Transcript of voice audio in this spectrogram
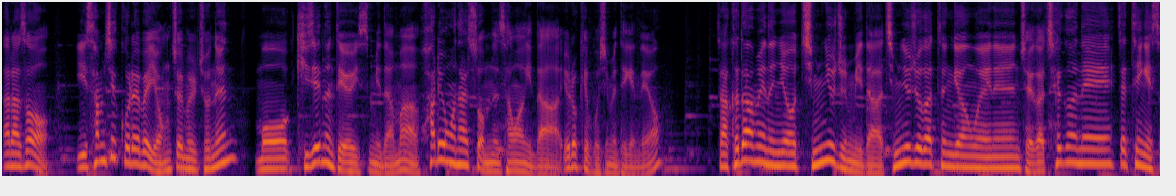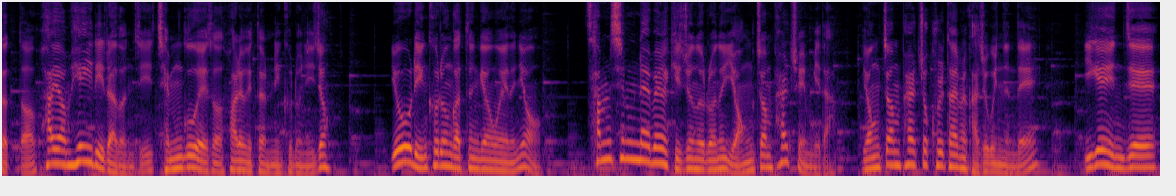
따라서 이 39레벨 0.1초는 뭐 기재는 되어 있습니다만 활용은 할 수 없는 상황이다. 이렇게 보시면 되겠네요. 자, 그 다음에는요, 집유주입니다. 집유주 같은 경우에는 제가 최근에 세팅했었던 화염 헤일이라든지 잼구에서 활용했던 링크룬이죠. 요 링크룬 같은 경우에는요, 30레벨 기준으로는 0.8초입니다. 0.8초 쿨타임을 가지고 있는데, 이게 이제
